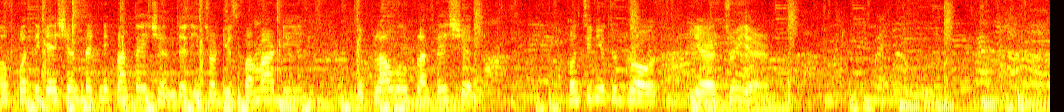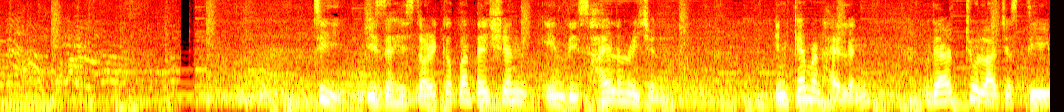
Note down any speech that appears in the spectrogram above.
of fertigation technique plantation that introduced by MARDI, the flower plantation continue to grow year to year. Tea is the historical plantation in this highland region. In Cameron Highland, there are two largest tea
